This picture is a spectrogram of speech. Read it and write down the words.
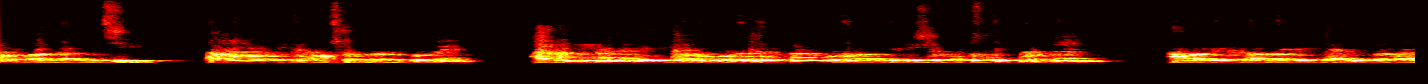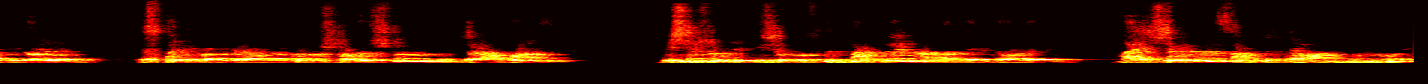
আহ্বান জানিয়েছি, তারাও এখানে অংশগ্রহণ করবে। আগামীকালের এই গণপদযাত্রা প্রধান অতিথি হিসেবে উপস্থিত থাকবেন আমাদের বাংলাদেশ জাতীয়তাবাদী দলের স্থায়ী কমিটির অন্যতম সদস্য মির্জা আব্বাস। বিশেষ অতিথি হিসেবে উপস্থিত থাকবেন আমাদের দলের ভাইস চেয়ারম্যান শামসুজ্জামান দুর্গয়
